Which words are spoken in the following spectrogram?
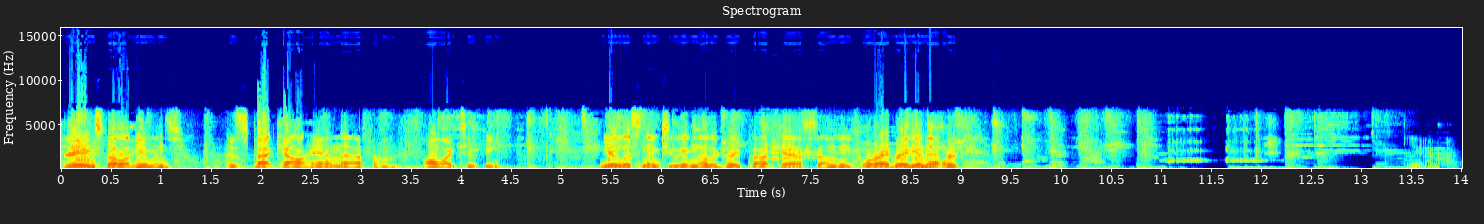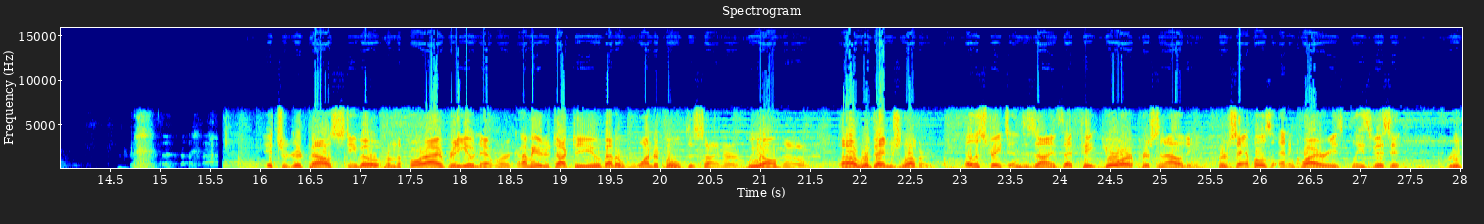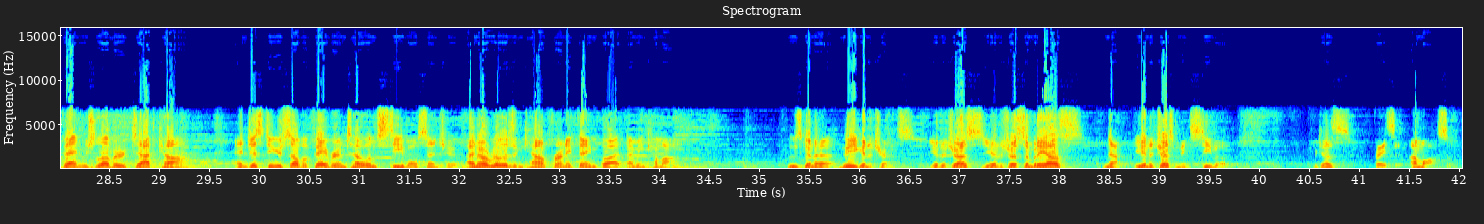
Greetings, fellow humans. This is Pat Callahan uh, from All White Tukey. You're listening to another great podcast on the Four Eyed Radio Network. Yeah. It's your good pal Stevo from the Four Eye Radio Network. I'm here to talk to you about a wonderful designer we all know, uh, Revenge Lover. Illustrates and designs that fit your personality. For samples and inquiries, please visit revengelover.com. And just do yourself a favor and tell him Stevo sent you. I know it really doesn't count for anything, but I mean, come on. Who's gonna? Who are you gonna trust? You gonna trust? You gonna trust somebody else? No, you're gonna trust me, Stevo. Because face it, I'm awesome.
